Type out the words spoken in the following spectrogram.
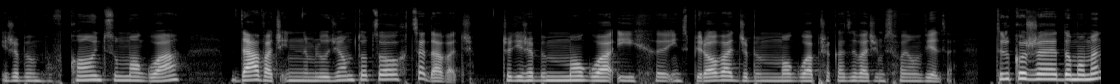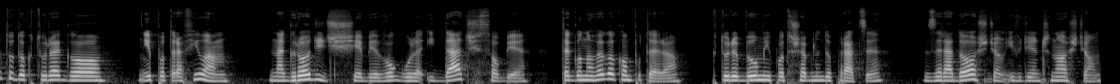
i żebym w końcu mogła dawać innym ludziom to, co chcę dawać. Czyli żebym mogła ich inspirować, żebym mogła przekazywać im swoją wiedzę. Tylko, że do momentu, do którego nie potrafiłam nagrodzić siebie w ogóle i dać sobie tego nowego komputera, który był mi potrzebny do pracy, z radością i wdzięcznością,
